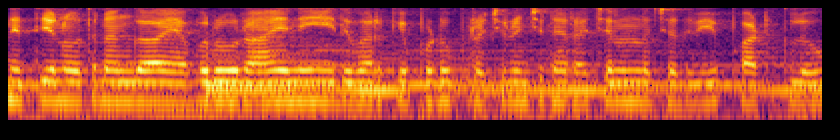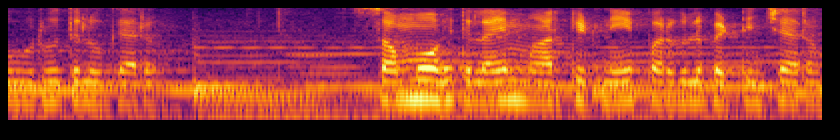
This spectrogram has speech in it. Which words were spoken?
నిత్య నూతనంగా ఎవరూ రాయని ఇదివరకు ఎప్పుడు ప్రచురించిన రచనలను చదివి పాఠకులు ఉరుతులుగారు. సమ్మోహితులై మార్కెట్ని పరుగులు పెట్టించారు.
